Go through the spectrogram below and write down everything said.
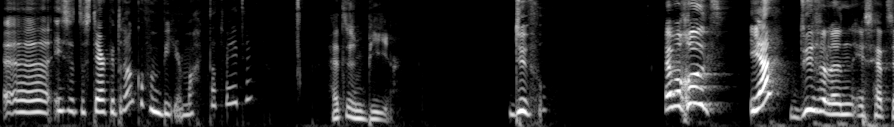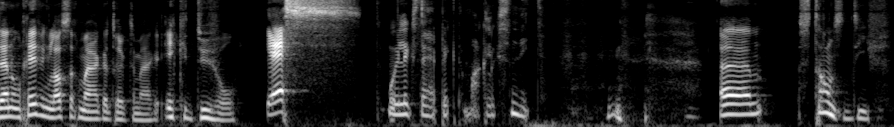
eh, is het een sterke drank of een bier? Mag ik dat weten? Het is een bier. Duvel. Helemaal goed! Ja? Duvelen is het zijn omgeving lastig maken, druk te maken. Ik duvel. Yes! De moeilijkste heb ik, de makkelijkste niet. Ehm strandsdief.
